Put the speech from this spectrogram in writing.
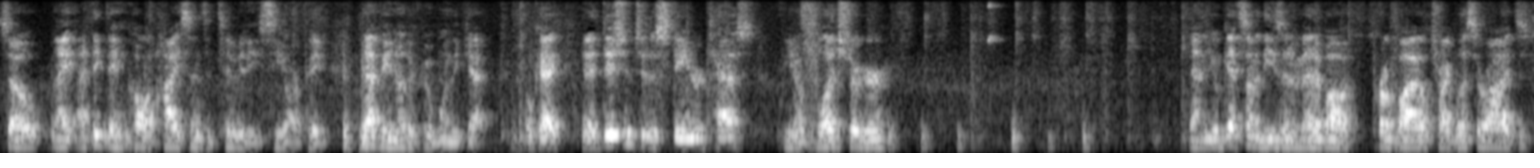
So I, I, think they can call it high sensitivity CRP. That'd be another good one to get. Okay. In addition to the standard tests, you know, blood sugar, and you'll get some of these in a metabolic profile, triglycerides,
